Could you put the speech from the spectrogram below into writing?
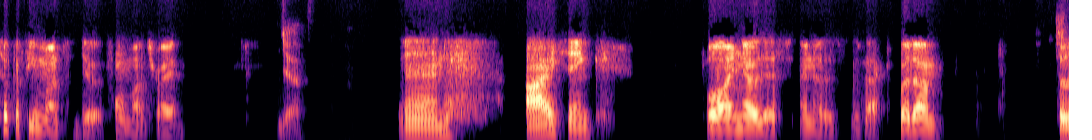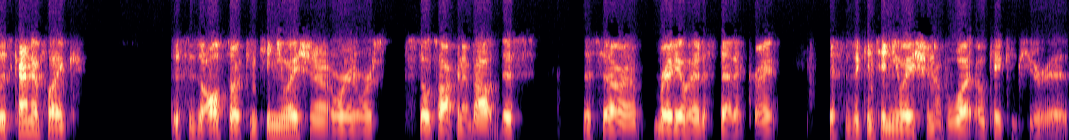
took a few months to do it, four months, right? Yeah. And I think, well, I know this. I know this is a fact. But um, so this kind of like, this is also a continuation. We're we're still talking about this this uh, Radiohead aesthetic, right? This is a continuation of what OK Computer is,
